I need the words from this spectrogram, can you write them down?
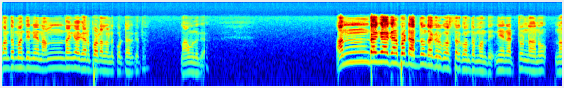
కొంతమంది నేను అందంగా కనపడాలనుకుంటారు కదా మామూలుగా. అందంగా కనపడి అర్థం దగ్గరకు వస్తారు కొంతమంది. నేను ఎట్టున్నాను నా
